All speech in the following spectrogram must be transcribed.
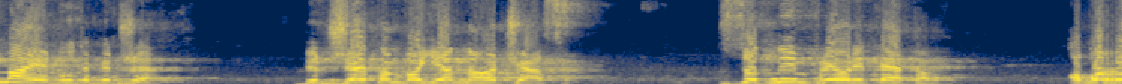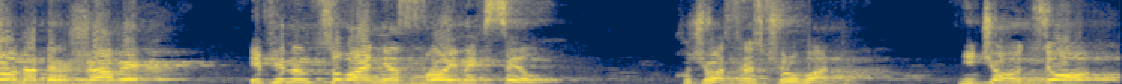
має бути бюджет? Бюджетом воєнного часу з одним пріоритетом оборона держави і фінансування Збройних сил. Хочу вас розчарувати. Нічого цього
